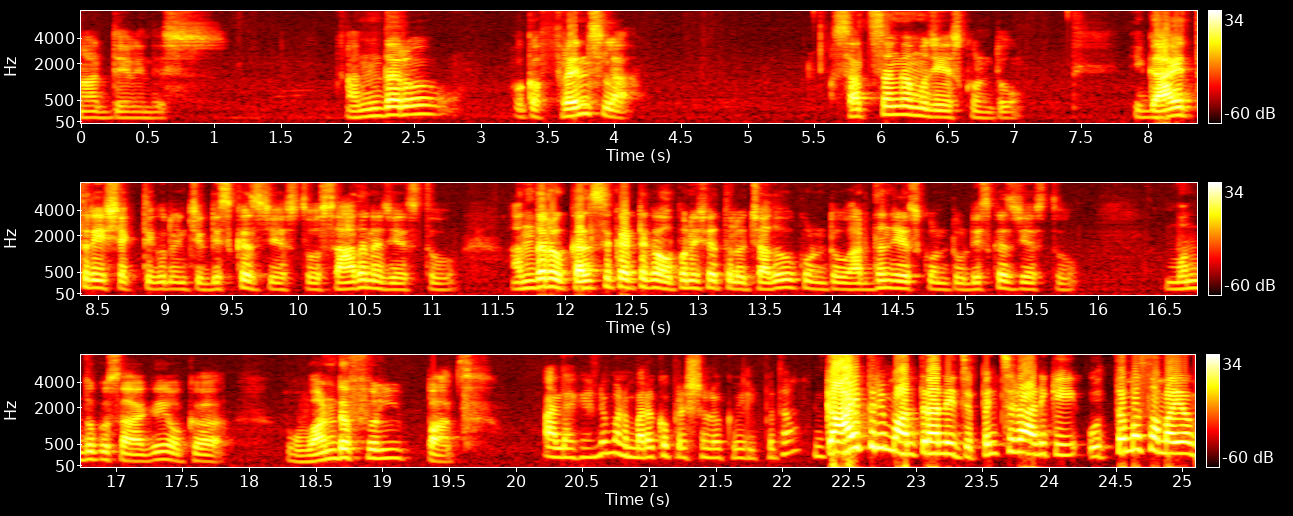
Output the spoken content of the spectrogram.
not there in this అందరూ ఒక ఫ్రెండ్స్లా సత్సంగము చేసుకుంటూ ఈ గాయత్రి శక్తి గురించి డిస్కస్ చేస్తూ సాధన చేస్తూ అందరూ కలిసికట్టుగా ఉపనిషత్తులు చదువుకుంటూ అర్థం చేసుకుంటూ డిస్కస్ చేస్తూ ముందుకు సాగే ఒక వండర్ఫుల్ పాత్. అలాగే అండి మనం మరొక ప్రశ్నలోకి వెళ్ళిపోదాం. గాయత్రి మంత్రాన్ని జపించడానికి ఉత్తమ సమయం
